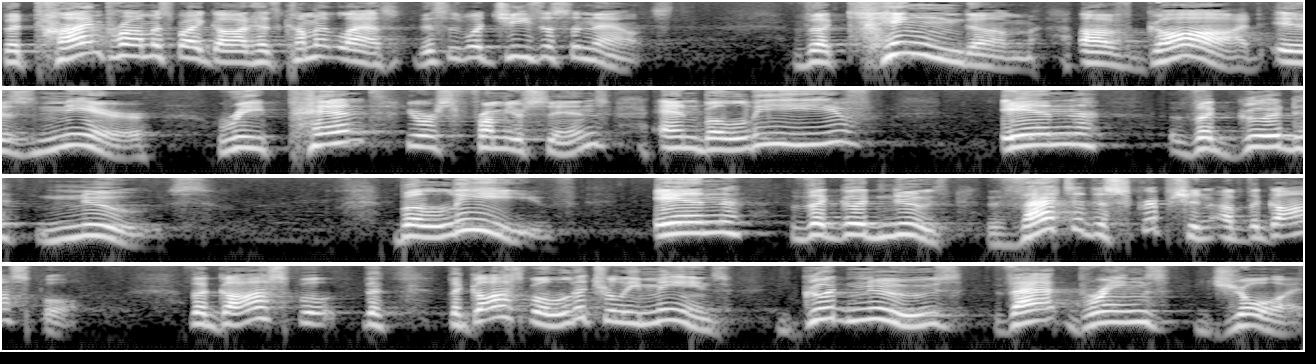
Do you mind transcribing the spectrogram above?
The time promised by God has come at last. This is what Jesus announced. The kingdom of God is near. Repent your, from your sins and believe in the good news. Believe in the good news. That's a description of the gospel. The gospel, the, the gospel literally means good news that brings joy.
